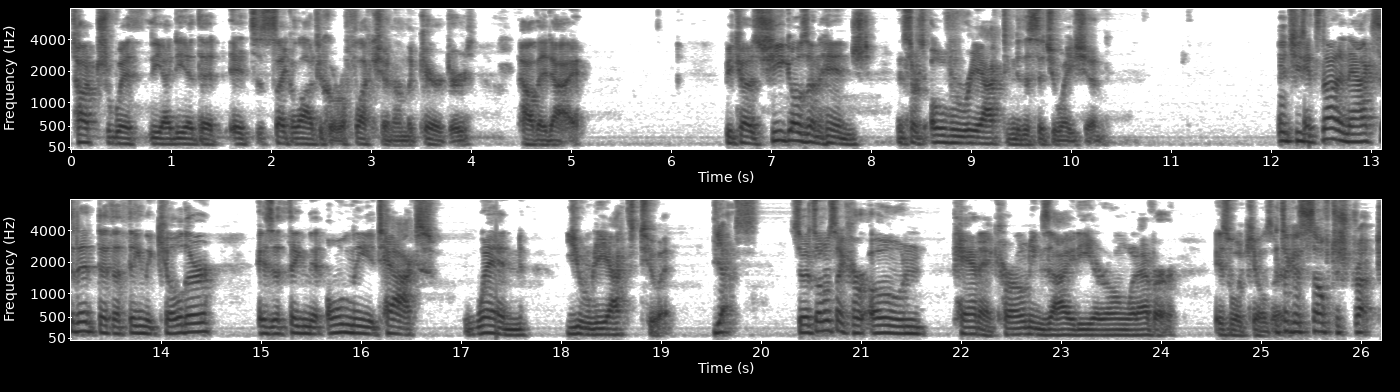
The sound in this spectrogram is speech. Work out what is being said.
touch with the idea that it's a psychological reflection on the characters, how they die. Because she goes unhinged and starts overreacting to the situation. And she's It's not an accident that the thing that killed her is a thing that only attacks when you react to it. yes, So it's almost like her own panic, her own anxiety, her own whatever is what kills her. it's like a self destruct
